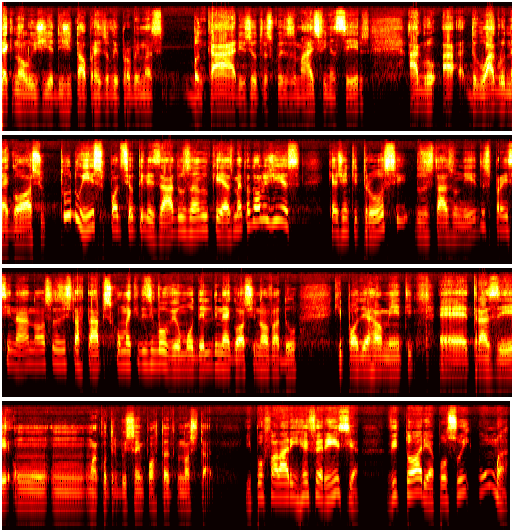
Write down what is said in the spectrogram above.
tecnologia digital para resolver problemas bancários e outras coisas mais financeiros, agro, a, do agronegócio, tudo isso pode ser utilizado usando o que? As metodologias que a gente trouxe dos Estados Unidos para ensinar nossas startups como é que desenvolver um modelo de negócio inovador que pode realmente é, trazer um, um, uma contribuição importante para o nosso Estado. E por falar em referência, Vitória possui uma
